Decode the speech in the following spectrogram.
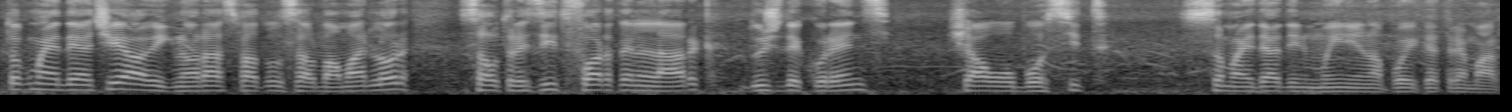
Tocmai de aceea au ignorat sfatul salvamarilor, s-au trezit foarte în larg, duși de curenți și au obosit să mai dea din mâini înapoi către mal.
